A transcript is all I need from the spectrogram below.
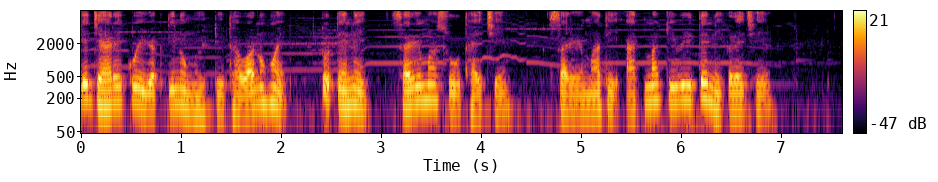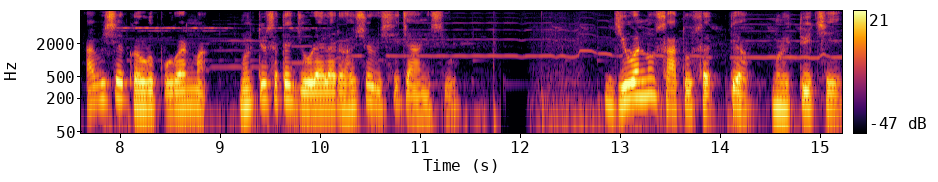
કે જ્યારે કોઈ વ્યક્તિનું મૃત્યુ થવાનું હોય, તો તેને શરીરમાં શું થાય છે? શરીરમાંથી આત્મા કેવી રીતે નીકળે છે? આ વિશે ગરુડ પુરાણમાં મૃત્યુ સાથે જોડાયેલા રહસ્યો વિશે જાણીશું. જીવનનું સાચું સત્ય મૃત્યુ છે.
